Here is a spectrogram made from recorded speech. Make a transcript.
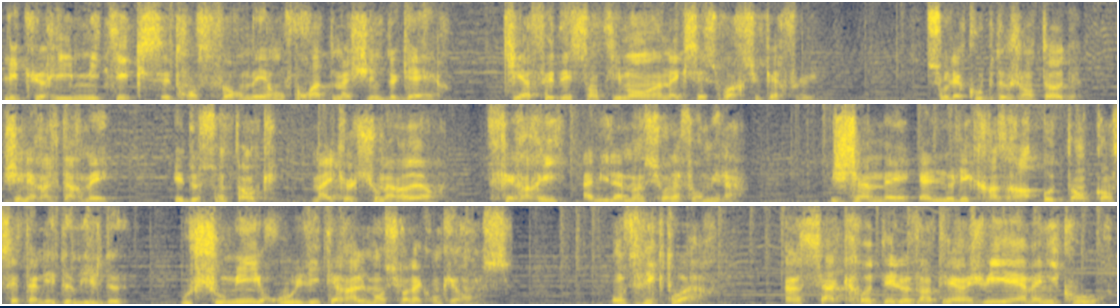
L'écurie mythique s'est transformée en froide machine de guerre, qui a fait des sentiments un accessoire superflu. Sous la coupe de Jean Todt, général d'armée, et de son tank, Michael Schumacher, Ferrari a mis la main sur la Formule 1. Jamais elle ne l'écrasera autant qu'en cette année 2002, où Schumi roule littéralement sur la concurrence. 11 victoires, un sacre dès le 21 juillet à Manicourt,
